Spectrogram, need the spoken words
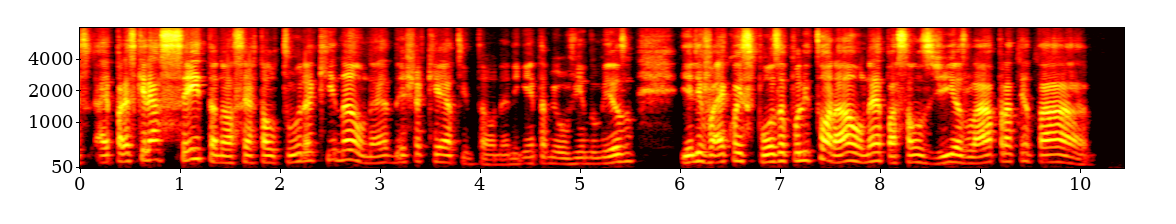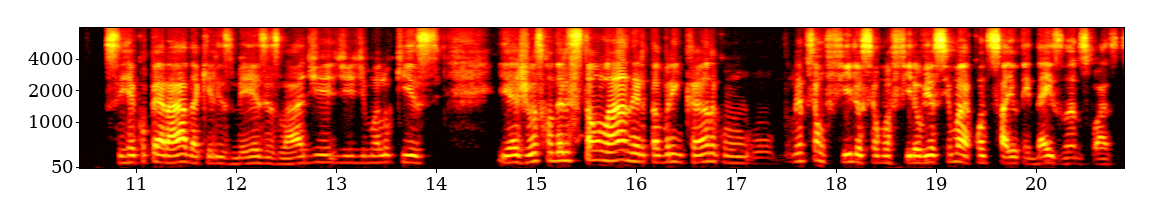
Mas aí parece que ele aceita, numa certa altura, que não, né? Deixa quieto então, né? Ninguém tá me ouvindo mesmo. E ele vai com a esposa pro litoral, né? Passar uns dias lá para tentar se recuperar daqueles meses lá de, de, de, maluquice. E é justo quando eles estão lá, né? Ele tá brincando com. Não lembro se é um filho ou se é uma filha. Eu vi assim uma. Quando saiu, tem 10 anos quase.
